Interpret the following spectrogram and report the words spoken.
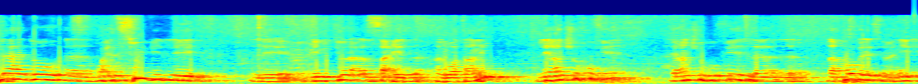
هنا هادو واحد ال suivi اللي اللي مديور على الصعيد الوطني اللي غنشوفوا فيه اللي غنشوفوا فيه la progression يعني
